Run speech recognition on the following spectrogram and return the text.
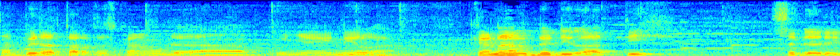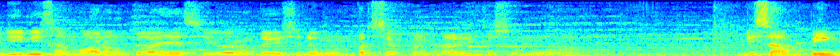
tapi rata-rata sekarang udah punya inilah. Karena udah dilatih sedari dini sama orang tuanya sih. Orang tuanya sudah mempersiapkan hal itu semua. Di samping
